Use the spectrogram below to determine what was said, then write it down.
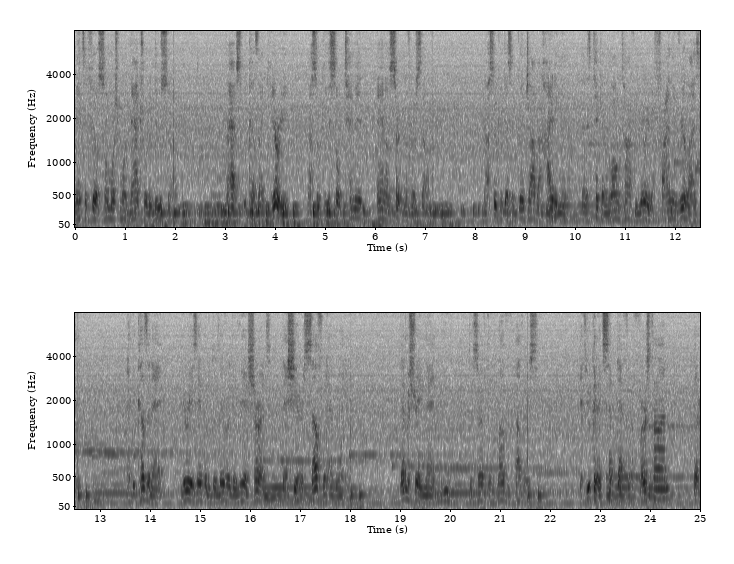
makes it feel so much more natural to do so. Perhaps because, like Yuri, Natsuki is so timid and uncertain of herself. Natsuki does a good job at hiding it that it's taken a long time for Yuri to finally realize it. And because of that, Yuri is able to deliver the reassurance that she herself would have wanted, demonstrating that you deserve the love of others. If you could accept that for the first time, then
